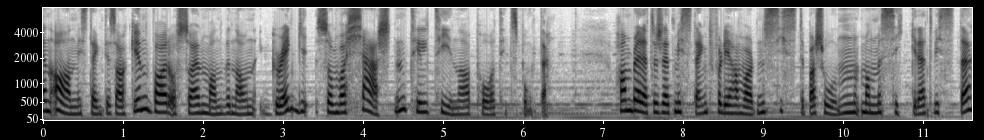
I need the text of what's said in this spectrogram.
En annen mistenkt i saken var også en mann ved navn Greg, som var kjæresten til Tina på tidspunktet. Han ble rett og slett mistenkt fordi han var den siste personen man med sikkerhet visste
